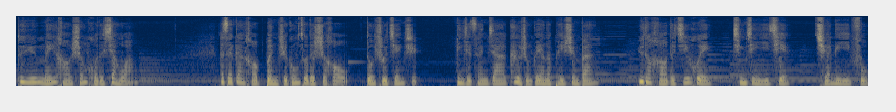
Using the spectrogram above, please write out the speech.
对于美好生活的向往。他在干好本职工作的时候，多出兼职，并且参加各种各样的培训班，遇到好的机会，倾尽一切，全力以赴，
